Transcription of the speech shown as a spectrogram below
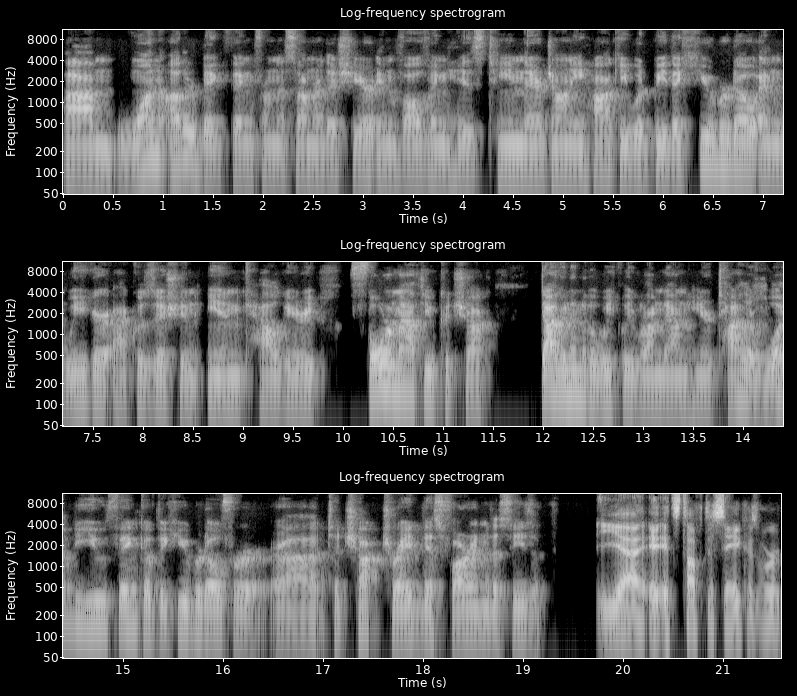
Um, one other big thing from the summer this year involving his team there, Johnny Hockey, would be the Huberdeau and Weegar acquisition in Calgary for Matthew Tkachuk. Diving into the weekly rundown here, Tyler, what do you think of the Huberdeau for uh, Tkachuk trade this far into the season? Yeah, it, it's tough to say because we're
